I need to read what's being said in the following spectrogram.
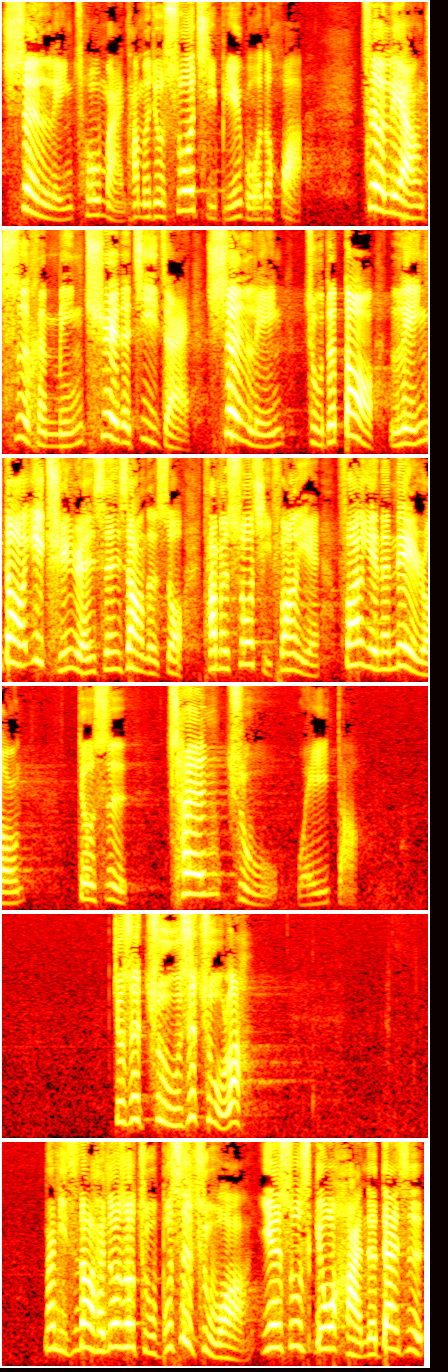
圣灵充满，他们就说起别国的话。这两次很明确的记载，圣灵主的道临到一群人身上的时候，他们说起方言，方言的内容。就是称主为大，就是主是主了。那你知道，很多时候主不是主啊，耶稣是给我喊的，但是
